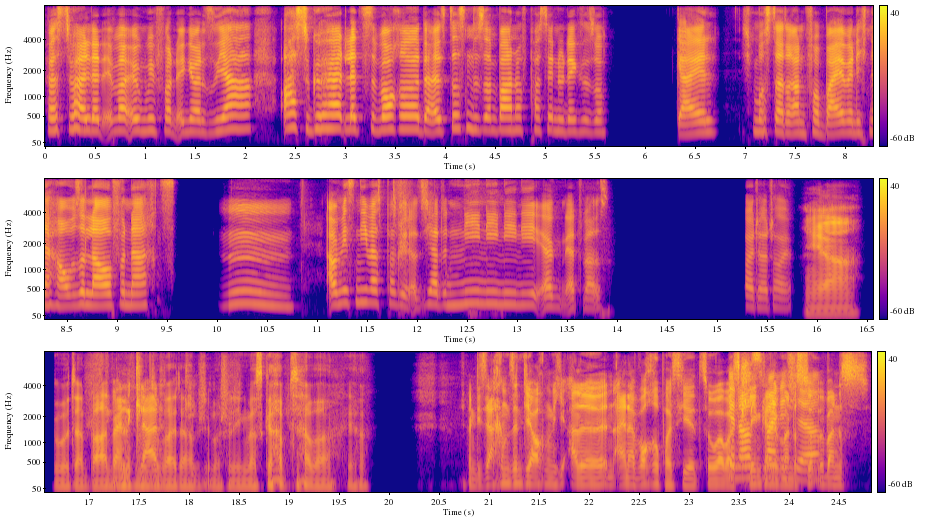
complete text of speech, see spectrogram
hörst du halt dann immer irgendwie von irgendjemandem so, ja, oh, hast du gehört, letzte Woche, da ist das und das am Bahnhof passiert. Und du denkst dir so, geil, ich muss da dran vorbei, wenn ich nach Hause laufe nachts. Hm. Aber mir ist nie was passiert. Also ich hatte nie, nie, nie, nie irgendetwas. Toi, toi, toi. Ja. Gut, am Bahnhof und so weiter habe ich immer schon irgendwas gehabt, aber ja. Ich meine, die Sachen sind ja auch nicht alle in einer Woche passiert, so, aber Genau, es klingt halt, wenn man ich, das, so, ja. wenn man es,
